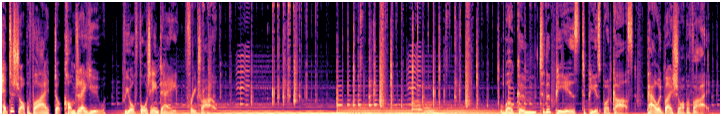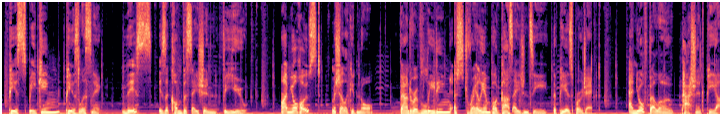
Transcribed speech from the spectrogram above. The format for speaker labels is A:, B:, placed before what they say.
A: head to shopify.com.au for your 14 day free trial. Welcome to the Peers to Peers podcast, powered by Shopify. Peers speaking, peers listening. This is a conversation for you. I'm your host, Michelle Kidnor, founder of leading Australian podcast agency, The Peers Project, and your fellow passionate peer.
